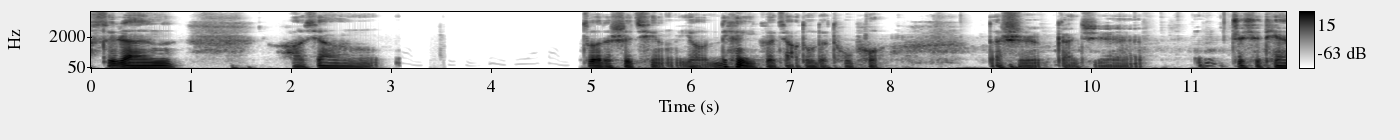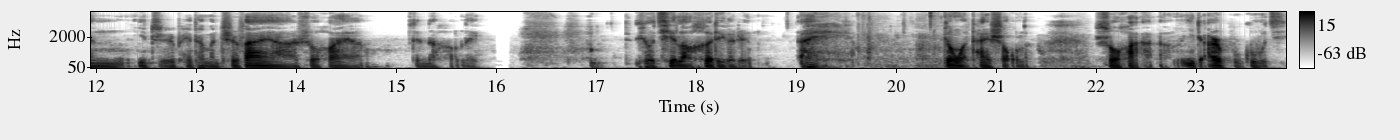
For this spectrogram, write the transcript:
虽然好像做的事情有 另一个角度的突破，但是感觉这些天一直陪他们吃饭呀、说话呀，真的好累，尤其老贺这个人，哎。跟我太熟了，说话一点儿不顾忌，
